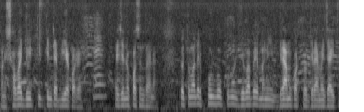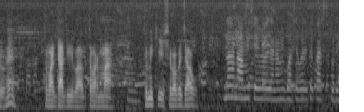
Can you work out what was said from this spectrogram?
মানে সবাই দুই তিন- তিনটা বিয়ে করে? হ্যাঁ। এই জন্য পছন্দ হয় না? তো তোমাদের পূর্বপুরুষ যেভাবে মানে গ্রাম করতো গ্রামে যাইতো হ্যাঁ? তোমার দাদি বা তোমার মা তুমি কি সেভাবে যাও? না না আমি সেভাবে জানি আমি বাসা বাড়িতে কাজ করে।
